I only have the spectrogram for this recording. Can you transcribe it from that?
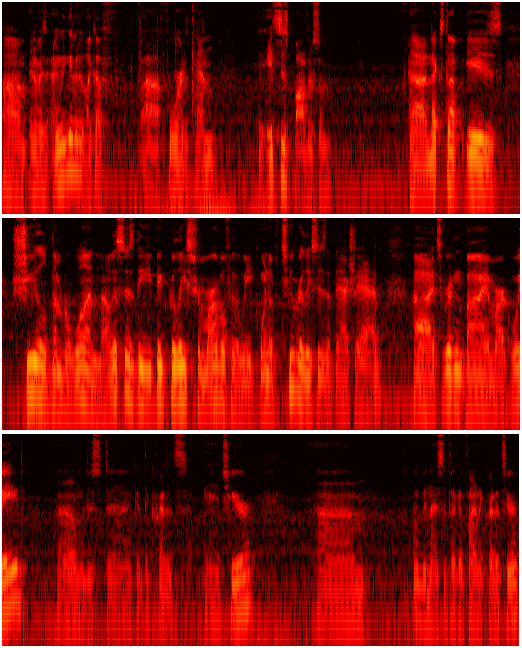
Um, anyways, I'm gonna give it like a uh, four out of ten. It's just bothersome. Uh, next up is Shield number one. Now this is the big release from Marvel for the week. One of two releases that they actually had. Uh, it's written by Mark Waid. Um, we'll just uh, get the credits page here. Um, it'd be nice if I could find the credits here.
